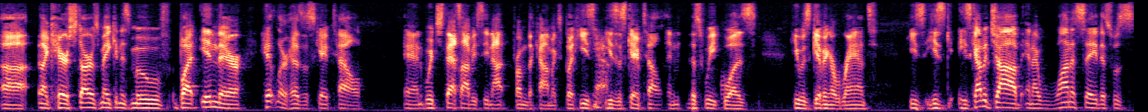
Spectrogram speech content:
uh, like Herr Starr's making his move, but in there Hitler has escaped hell, and which that's obviously not from the comics, but he's Yeah. he's escaped hell. And this week was he was giving a rant. He's he's he's got a job, and I want to say this was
